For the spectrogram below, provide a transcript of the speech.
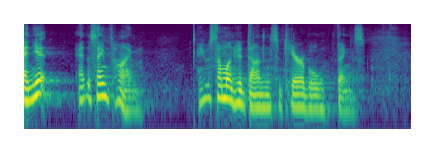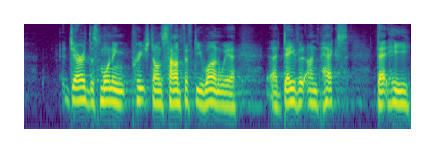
And yet, at the same time, he was someone who'd done some terrible things. Jared this morning preached on Psalm 51, where uh, David unpacks that he,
